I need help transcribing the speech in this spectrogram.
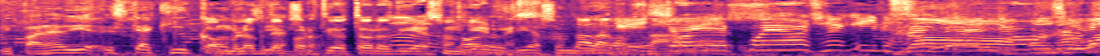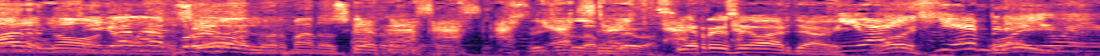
Y parece, es que aquí... Con Blog los Deportivo son- todos los días son todos los viernes. días son No viernes. puedo seguir jalando. con su bar, no, no, la prueba. ciérrelo, hermano, ciérrelo. Sigan la prueba. Cierre ese bar, Uy, diciembre, uy. güey.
